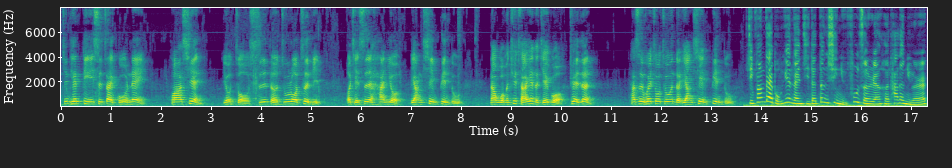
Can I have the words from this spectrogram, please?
今天第一次在国内发现。”有走私的猪肉制品，而且是含有阳性病毒。那我们去查验的结果确认，它是非洲猪瘟的阳性病毒。警方逮捕越南籍的邓姓女负责人和她的女儿，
